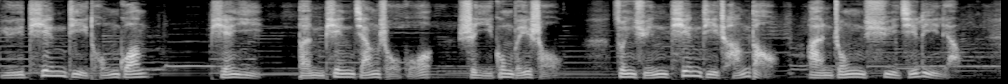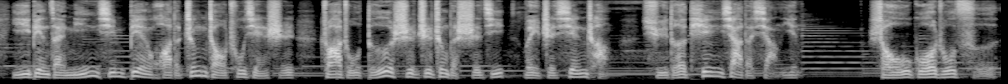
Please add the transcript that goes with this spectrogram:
与天地同光。偏义本篇讲守国，是以攻为守，遵循天地常道，暗中蓄积力量。以便在民心变化的征兆出现时，抓住得失之争的时机，为之先唱，取得天下的响应。守国如此，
